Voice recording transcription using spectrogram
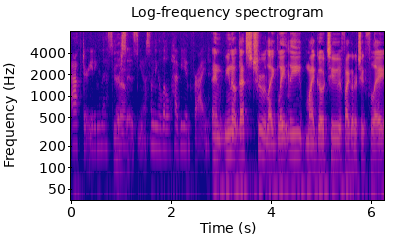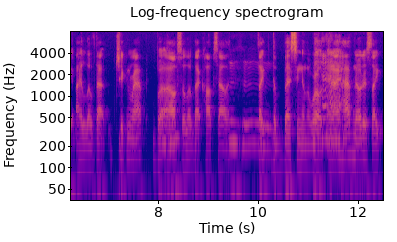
after eating this Yeah. versus, you know, something a little heavy and fried. And you know that's true. Like lately, my go-to if I go to Chick Fil A, I love that chicken wrap, but I Mhm. also love that Cobb salad. Mm-hmm. It's like the best thing in the world. and I have noticed, like,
